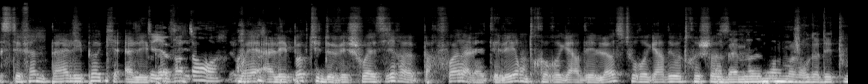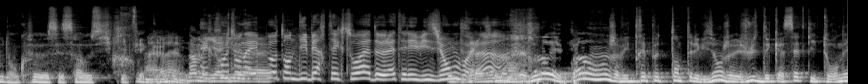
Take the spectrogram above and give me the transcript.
Stéphane, pas à l'époque. À l'époque, il y a 20 ans. Hein. Ouais, à l'époque, tu devais choisir euh, parfois à la télé entre regarder Lost ou regarder autre Ah chose. ben, moi, moi, je regardais tout, donc euh, c'est ça aussi qui fait Ah que. ouais. Non, mais Écoute, eu, on n'avait euh, pas autant de liberté que toi de la télévision, Exactement. voilà. J'en avais pas, hein. j'avais très peu de temps de télévision, j'avais juste des cassettes qui tournaient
